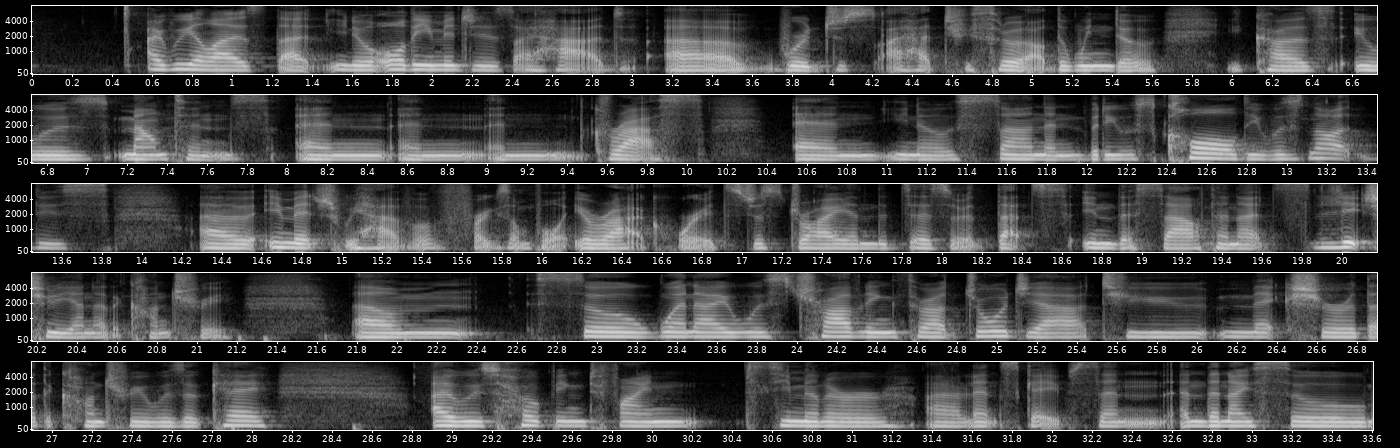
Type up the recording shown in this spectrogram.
I realized that you know all the images I had uh, were just I had to throw out the window because it was mountains and and and grass and you know sun and but it was cold. It was not this uh, image we have of, for example, Iraq, where it's just dry in the desert. That's in the south, and that's literally another country. Um, so when I was traveling throughout Georgia to make sure that the country was okay, I was hoping to find similar uh, landscapes, and and then I saw.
